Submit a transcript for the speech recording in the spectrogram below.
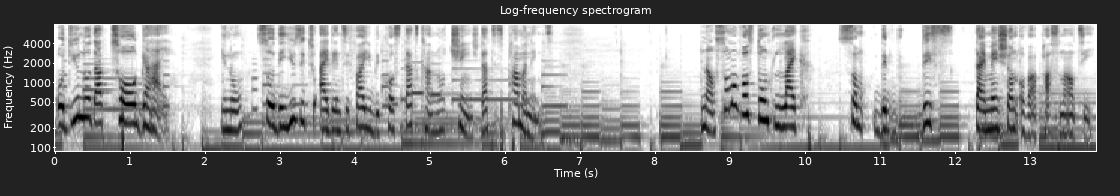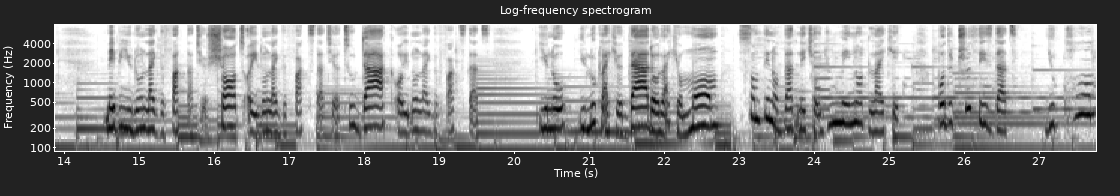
Or do you know that tall guy? You know so they use it to identify you because that cannot change. That is permanent now, some of us don't like some the, this dimension of our personality. Maybe you don't like the fact that you're short, or you don't like the fact that you're too dark, or you don't like the fact that you know you look like your dad or like your mom, something of that nature. You may not like it, but the truth is that you come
